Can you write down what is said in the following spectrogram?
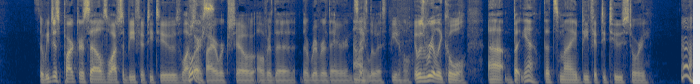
so we just parked ourselves, watched the B 52s, watched the fireworks show over the, the river there in St. Louis. beautiful. It was really cool. Uh, but yeah, that's my B 52 story. Huh.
